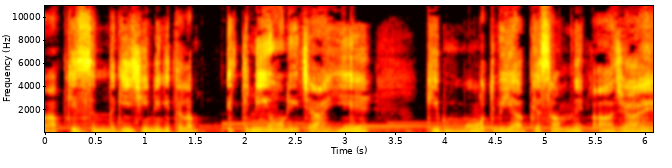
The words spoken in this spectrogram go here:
आपकी ज़िंदगी जीने की तलब इतनी होनी चाहिए कि मौत भी आपके सामने आ जाए।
